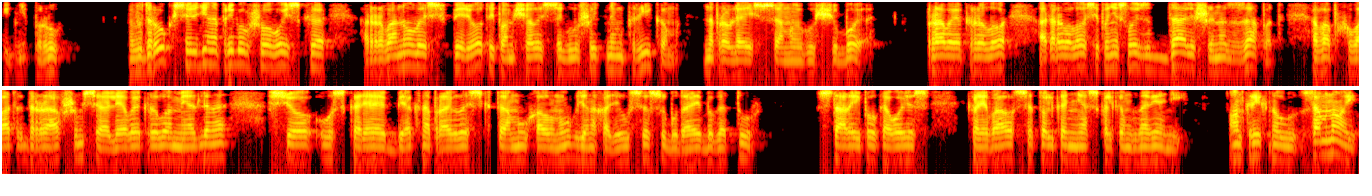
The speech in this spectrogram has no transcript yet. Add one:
к Днепру. Вдруг середина прибывшего войска рванулась вперед и помчалась с оглушительным криком, направляясь в самую гущу боя. Правое крыло оторвалось и понеслось дальше, на запад, в обхват дравшимся, а левое крыло медленно, все ускоряя бег, направилось к тому холму, где находился Субудай Богатур. Старый полководец колебался только несколько мгновений. Он крикнул «За мной!»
